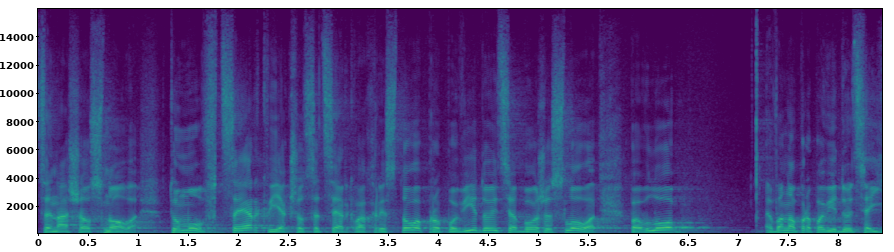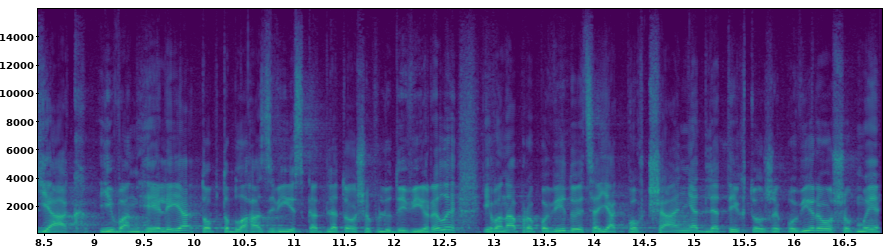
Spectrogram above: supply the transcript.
це наша основа. Тому в церкві, якщо це церква Христова, проповідується Боже Слово. Павло. Воно проповідується як Євангелія, тобто блага звістка для того, щоб люди вірили, і вона проповідується як повчання для тих, хто вже повірив, щоб ми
